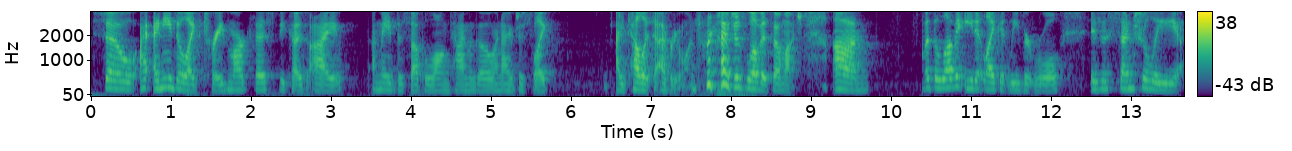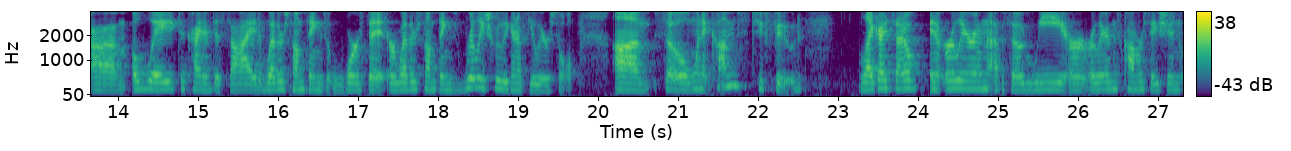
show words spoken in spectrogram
so I, I need to like trademark this because I I made this up a long time ago and I just like I tell it to everyone. I just love it so much. Um, but the love it, eat it, like it, leave it rule is essentially um, a way to kind of decide whether something's worth it or whether something's really truly going to fuel your soul. Um, so when it comes to food, like I said earlier in the episode, we or earlier in this conversation,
